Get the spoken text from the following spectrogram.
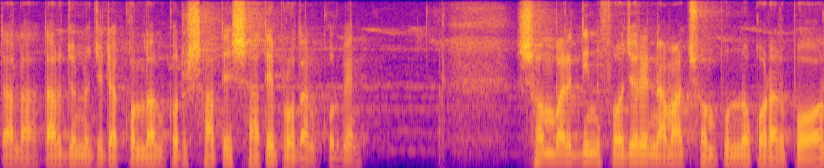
তালা তার জন্য যেটা কল্যাণকর সাথে সাথে প্রদান করবেন। সোমবারের দিন ফজরের নামাজ সম্পূর্ণ করার পর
